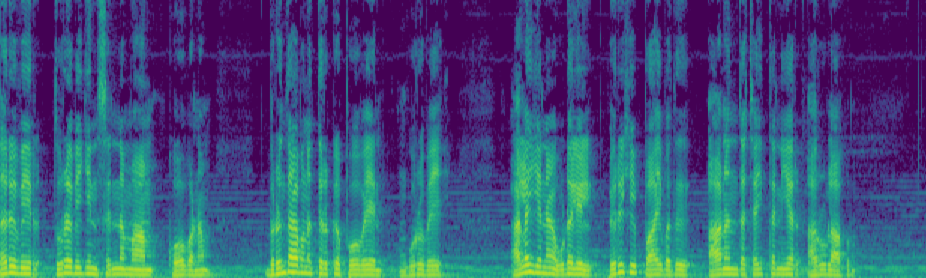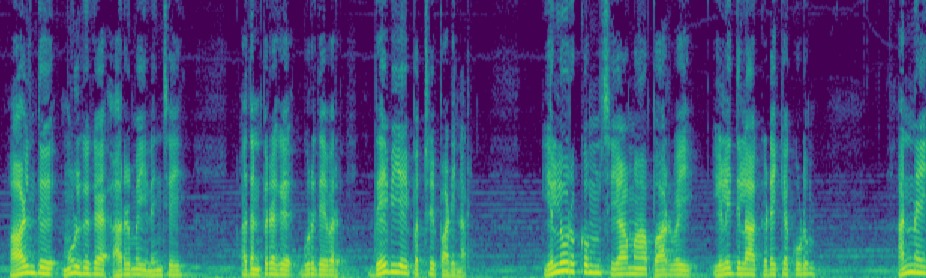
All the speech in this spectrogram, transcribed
தருவீர் துறவியின் சின்னமாம் கோவணம் பிருந்தாவனத்திற்கு போவேன் குருவே. அலையென உடலில் பெருகி பாய்வது ஆனந்த சைத்தன்யர் அருளாகும். ஆழ்ந்து மூழ்குக அருமை நெஞ்சே. அதன் பிறகு குருதேவர் தேவியை பற்றி பாடினார். எல்லோருக்கும் சியாமா பார்வை எளிதிலா கிடைக்கக்கூடும். அன்னை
